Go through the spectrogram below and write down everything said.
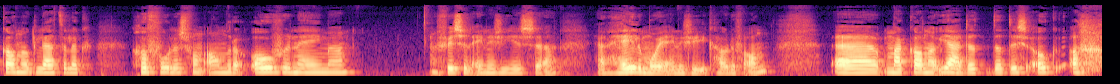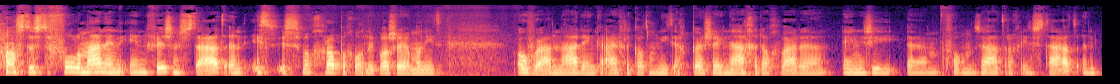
kan ook letterlijk gevoelens van anderen overnemen. Vissen-energie is uh, ja, een hele mooie energie. Ik hou ervan. Maar kan ook, ja, dat, dat is ook als dus de volle maan in, in vissen staat. En is, is wel grappig, want ik was er helemaal niet over aan nadenken. Eigenlijk had nog niet echt per se nagedacht waar de energie um, van zaterdag in staat. En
